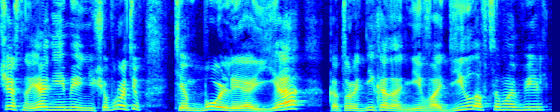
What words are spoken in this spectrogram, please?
Честно, я не имею ничего против, тем более я, который никогда не водил автомобиль,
